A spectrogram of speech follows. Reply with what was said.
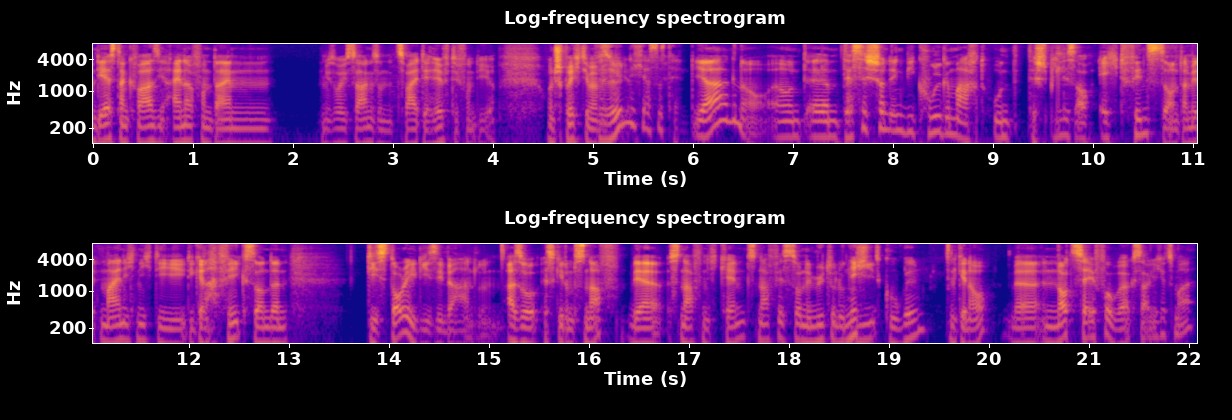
Und er ist dann quasi einer von deinen, wie soll ich sagen, so eine zweite Hälfte von dir und spricht immer Persönlicher Assistent. Ja, genau. Und ähm, das ist schon irgendwie cool gemacht. Und das Spiel ist auch echt finster. Und damit meine ich nicht die, die Grafik, sondern die Story, die sie behandeln. Also es geht um Snuff. Wer Snuff nicht kennt, Snuff ist so eine Mythologie. Nicht googeln. Genau. Äh, not safe for work, sage ich jetzt mal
